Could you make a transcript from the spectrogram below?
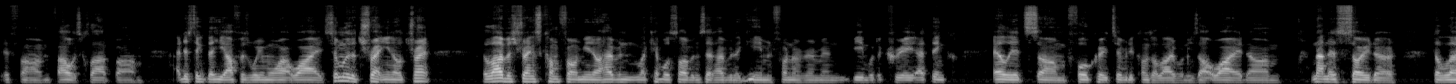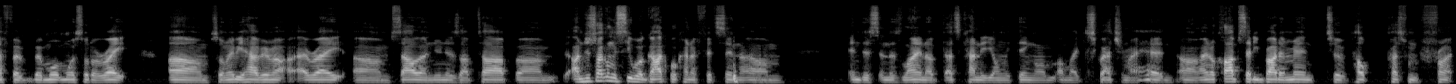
if um if I was Klopp. Um, I just think that he offers way more out wide, similar to Trent. You know, Trent. A lot of his strengths come from you know having like Kebble Sullivan said having a game in front of him and being able to create. I think Elliott's um full creativity comes alive when he's out wide. Um, not necessarily the the left, but more more so the right. Um, so maybe have him at right. Um, Salah and Nunez up top. Um, I'm just struggling to see where Gakpo kind of fits in. Um in this in this lineup. That's kind of the only thing I'm, I'm like scratching my head. Uh, I know Klopp said he brought him in to help press from the front.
